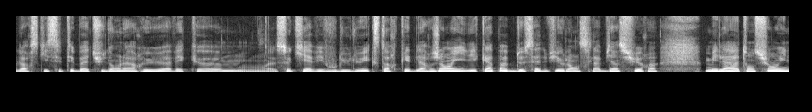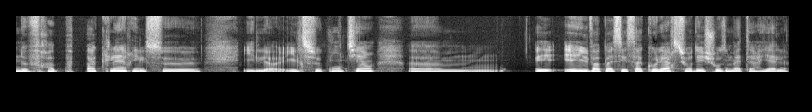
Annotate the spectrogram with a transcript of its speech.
lorsqu'il s'était battu dans la rue avec qui avaient voulu lui extorquer de l'argent. Il est capable de cette violence-là, bien sûr. Mais là, attention, il ne frappe pas Claire, il se, il, il se contient. Et, il va passer sa colère sur des choses matérielles.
